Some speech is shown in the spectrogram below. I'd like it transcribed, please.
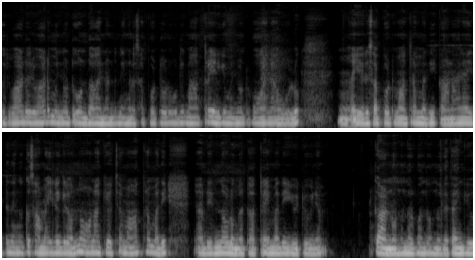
ഒരുപാട് ഒരുപാട് മുന്നോട്ട് കൊണ്ടുപോകാനുണ്ട്. നിങ്ങളുടെ സപ്പോർട്ടോടു കൂടി മാത്രമേ എനിക്ക് മുന്നോട്ട് പോകാനാവുള്ളൂ. ഈ ഒരു സപ്പോർട്ട് മാത്രം മതി. കാണാനായിട്ട് നിങ്ങൾക്ക് സമയമില്ലെങ്കിൽ ഒന്ന് ഓണാക്കി വെച്ചാൽ മാത്രം മതി. അവിടെ ഇരുന്നോളും കേട്ടോ. അത്രയും മതി യൂട്യൂബിന്. കാണണമെന്ന് നിർബന്ധമൊന്നുമില്ല. താങ്ക് യു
